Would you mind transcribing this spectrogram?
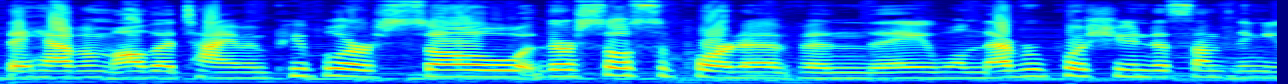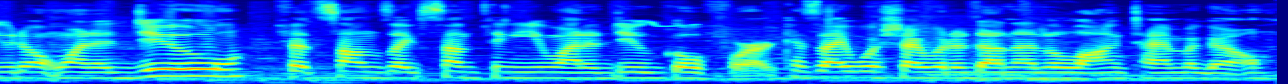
They have them all the time and people are so, they're so supportive and they will never push you into something you don't want to do. If it sounds like something you want to do, go for it because I wish I would have done it a long time ago.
